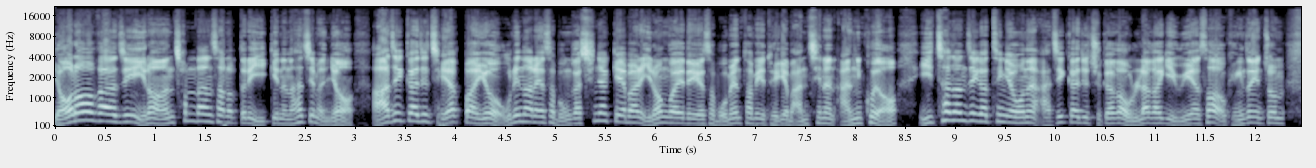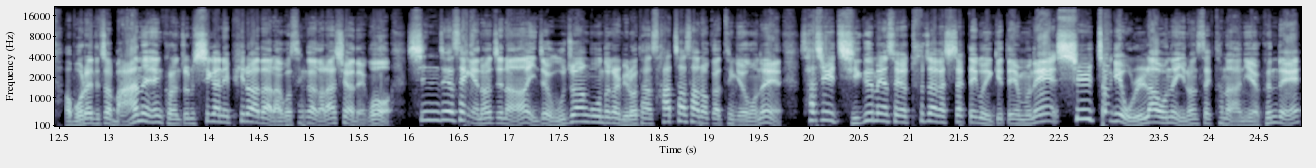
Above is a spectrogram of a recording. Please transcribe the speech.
여러 가지 이런 첨단 산업들이 있기는 하지만요. 아직까지 제약바이오 우리나라에서 뭔가 신약 개발 이런 거에 대해서 모멘텀이 되게 많지는 않고요. 2차 전지 같은 경우는 아직까지 주가가 올라가기 위해서 굉장히 좀 어, 뭐라 해야 되죠? 많은 그런 좀 시간이 필요하다라고 생각을 하셔야 되고 신재생 에너지나 이제 우주항공 등을 비롯한 4차 산업 같은 경우는 사실 지금에서야 투자가 시작되고 있기 때문에 실적이 올라오는 이런 섹터는 아니에요. 근데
